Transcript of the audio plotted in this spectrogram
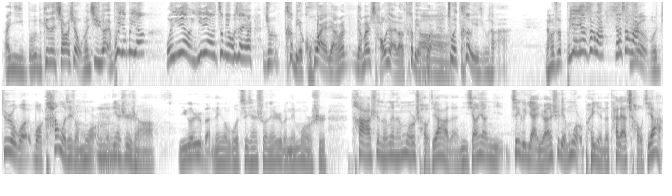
哎，你不跟他消消气，我们继续演，不行不行，我一定要一定要证明我是真人儿，就特别快，两边两边吵起来了，特别快，啊做的特别精彩。然后说不行，要上来，要上就是来。我就是我我看过这种木偶在电视上啊，一个日本那个我之前说那日本那木偶师，他是能跟他木偶吵架的。你想想，你这个演员是给木偶配音的，他俩吵架，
